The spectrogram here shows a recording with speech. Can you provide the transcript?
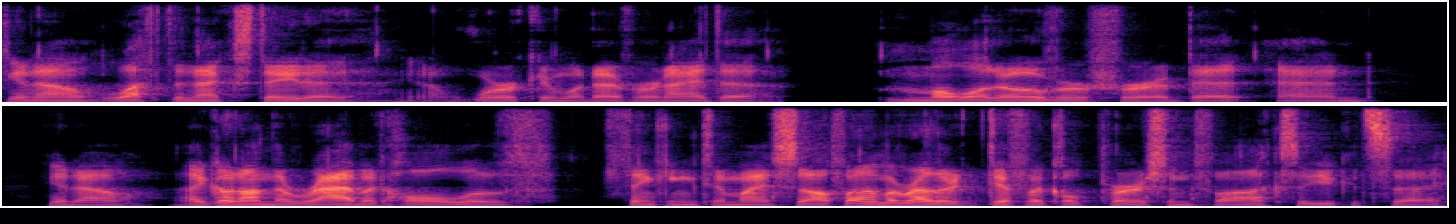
you know left the next day to you know work and whatever, and I had to mull it over for a bit, and you know I go down the rabbit hole of thinking to myself, I'm a rather difficult person, Fox, so you could say.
